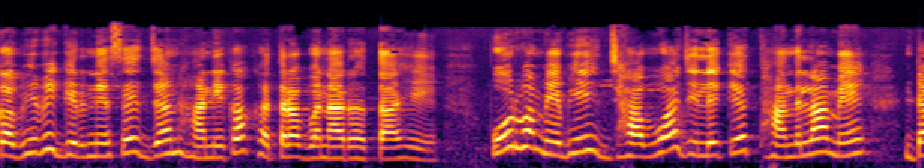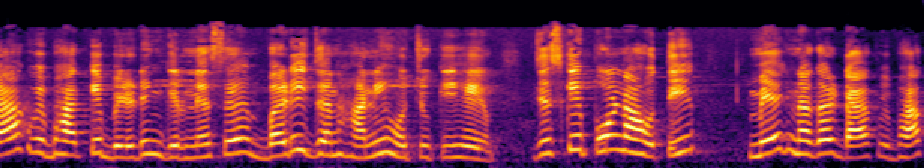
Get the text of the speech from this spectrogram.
कभी भी गिरने से जन हानि का खतरा बना रहता है। पूर्व में भी झाबुआ ज़िले के थांदला में डाक विभाग की बिल्डिंग गिरने से बड़ी जनहानि हो चुकी है, जिसकी पूर्ण आहुति मेघनगर डाक विभाग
